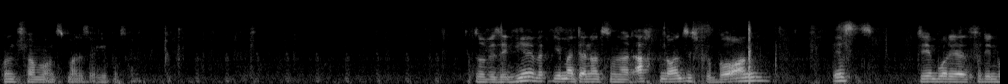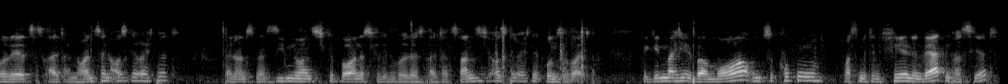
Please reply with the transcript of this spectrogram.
und schauen wir uns mal das Ergebnis an. So, wir sehen hier jemand, der 1998 geboren ist, dem wurde, für den wurde jetzt das Alter 19 ausgerechnet. Wer 1997 geboren ist, für den wurde das Alter 20 ausgerechnet und so weiter. Wir gehen mal hier über More, um zu gucken, was mit den fehlenden Werten passiert.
